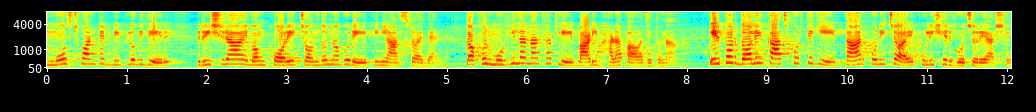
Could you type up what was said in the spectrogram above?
মোস্ট ওয়ান্টেড বিপ্লবীদের রিসরা এবং পরে চন্দননগরে তিনি আশ্রয় দেন। তখন মহিলা না থাকলে বাড়ি ভাড়া পাওয়া যেত না। এরপর দলের কাজ করতে গিয়ে তার পরিচয় পুলিশের গোচরে আসে।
